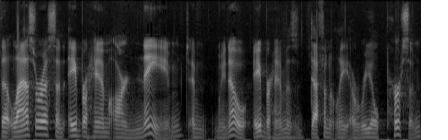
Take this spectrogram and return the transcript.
that Lazarus and Abraham are named, and we know Abraham is definitely a real person,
